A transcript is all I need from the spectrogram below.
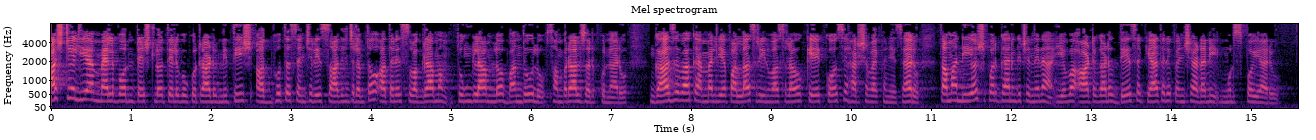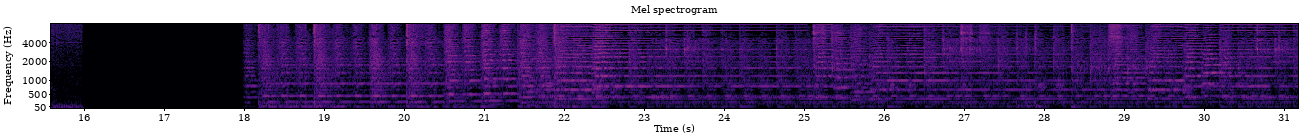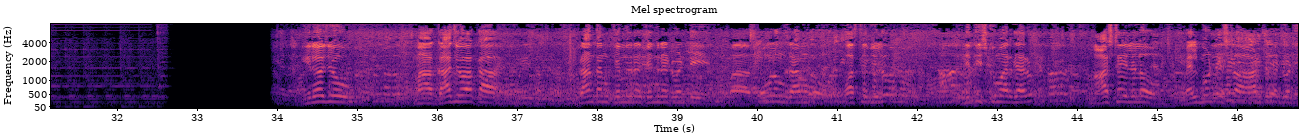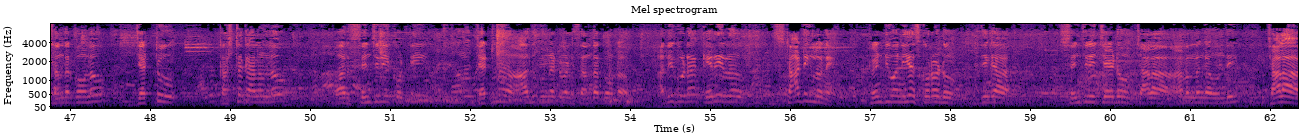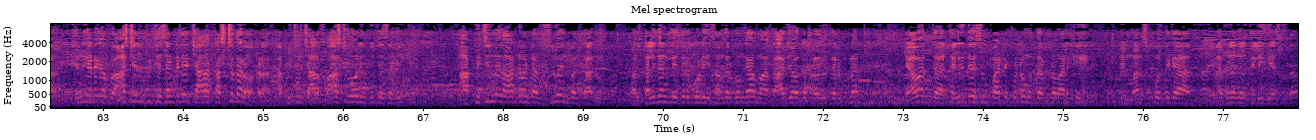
Australia Melbourne టెస్టులో తెలుగు కుర్రాడు నితీష్ అద్భుత సెంచరీ సాధించడంతో అతని స్వగ్రామం తుంగ్లాంలో బంధువులు సంబరాలు జరుపుకున్నారు. గాజువాక ఎమ్మెల్యే పల్లా శ్రీనివాసరావు కేక్ కోసి హర్షం వ్యక్తం చేశారు. తమ నియోజకవర్గానికి చెందిన యువ ఆటగాడు దేశ ఖ్యాతిని పెంచాడని మురిసిపోయారు. ఈరోజు మా గాజువాక ప్రాంతానికి చెందిన చెందినటువంటి మా తొమలం గ్రామ వాస్తవ్యులు నితీష్ కుమార్ గారు ఆస్ట్రేలియాలో మెల్బోర్న్ టెస్ట్లో ఆడుతున్నటువంటి సందర్భంలో జట్టు కష్టకాలంలో వారు సెంచరీ కొట్టి జట్టును ఆదుకున్నటువంటి సందర్భంలో అది కూడా కెరీర్ స్టార్టింగ్లోనే. ట్వంటీ వన్ ఇయర్స్ కుర్రాడు నిజంగా సెంచరీ చేయడం చాలా ఆనందంగా ఉంది. చాలా ఎందుకంటే ఆస్ట్రేలియన్ పిచ్చెస్ అంటేనే చాలా కష్టతరం అక్కడ. ఆ పిచ్చులు చాలా ఫాస్ట్ బౌలింగ్ పిచ్చెస్ అవి. ఆ పిచ్చిల మీద ఆడడం అంటే అంత సులువైన పని కాదు. వాళ్ళ తల్లిదండ్రులు ఇద్దరు కూడా ఈ సందర్భంగా మా గాజువాక ప్రజల తరఫున యావత్ తెలుగుదేశం పార్టీ కుటుంబం తరఫున వారికి మేము మనస్ఫూర్తిగా అభినందనలు తెలియజేస్తున్నాం.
